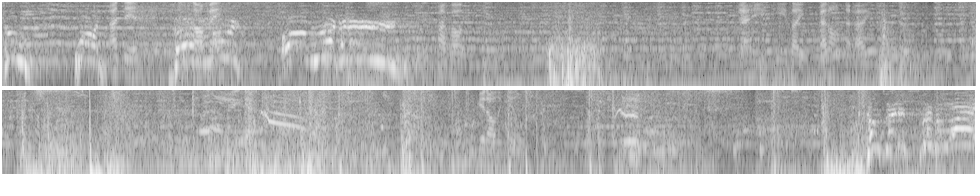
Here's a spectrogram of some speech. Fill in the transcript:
two, one! I did. The It's me. of reckoning! It's my fault. Yeah, he, he like I don't know. I, Get all the kills. Don't let it slip away!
